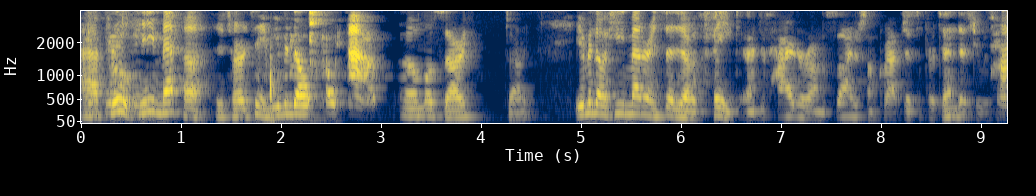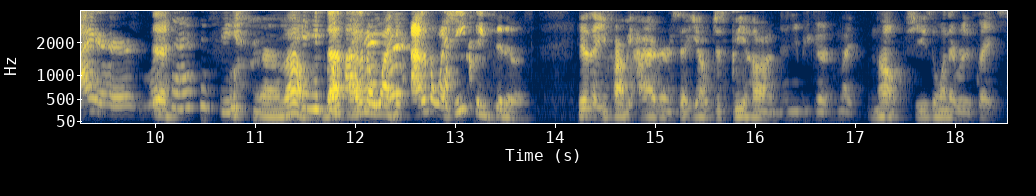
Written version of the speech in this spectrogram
I have It's your proof. He met her. It's her team. Even though, oh, ow, almost sorry, sorry. Even though he met her and said that it was fake, and I just hired her on the side or some crap just to pretend that she was her. Hire her. What Yeah. the heck is she? I don't know. That, I don't know hired why. He. I don't know why he thinks it is. He was like, you probably hired her and said, "Yo, just be her, and then you'd be good." I'm like, no, she's the one that really plays.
